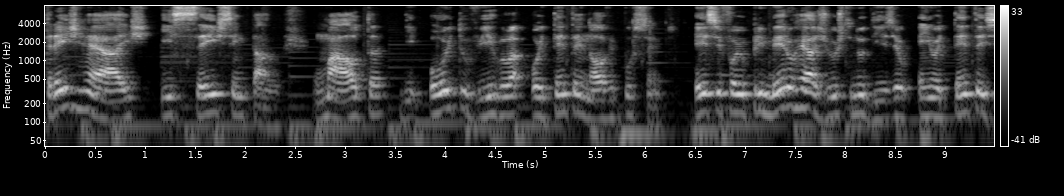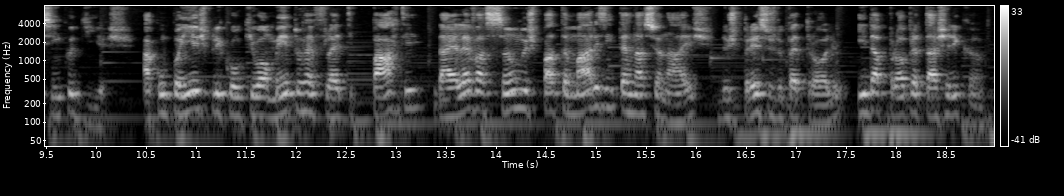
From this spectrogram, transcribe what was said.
3,06, uma alta de 8,89%. Esse foi o primeiro reajuste no diesel em 85 dias. A companhia explicou que o aumento reflete parte da elevação nos patamares internacionais dos preços do petróleo e da própria taxa de câmbio.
